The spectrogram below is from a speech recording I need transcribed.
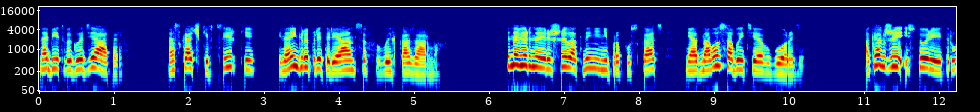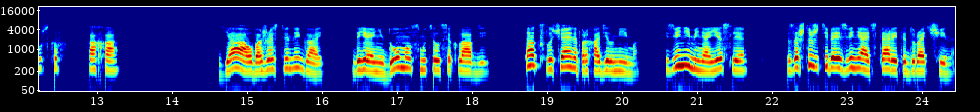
на битвы гладиаторов, на скачки в цирке и на игры претарианцев в их казармах. Ты, наверное, решил отныне не пропускать ни одного события в городе. А как же история этрусков? Ха-ха. Я, о божественный Гай, да я и не думал, смутился Клавдий. Так, случайно проходил мимо. Извини меня, если... За что же тебя извинять, старый ты дурачина?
